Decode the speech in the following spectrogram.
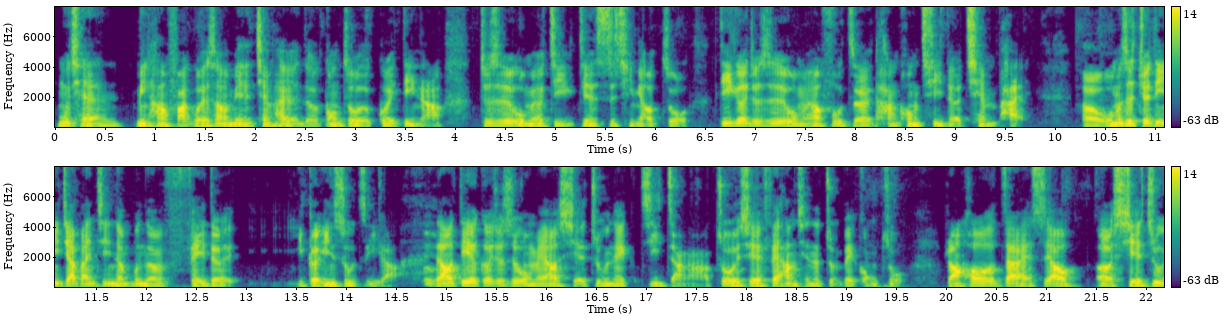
目前民航法规上面签派员的工作的规定啊，就是我们有几件事情要做。第一个就是我们要负责航空器的签派，呃，我们是决定一架班机能不能飞的一个因素之一啦。嗯。然后第二个就是我们要协助那个机长啊，做一些飞航前的准备工作，然后再来是要呃协助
